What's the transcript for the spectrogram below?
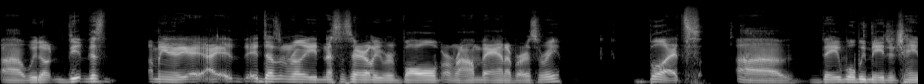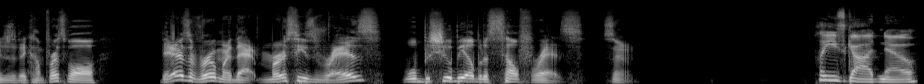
uh, we don't. This, I mean, it, it doesn't really necessarily revolve around the anniversary, but uh, they will be major changes that come. First of all, there's a rumor that Mercy's res will be, she'll be able to self res soon. Please, God, no.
